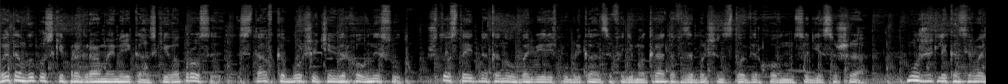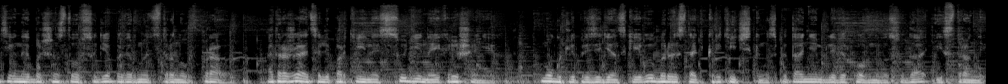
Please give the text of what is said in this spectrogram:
В этом выпуске программы «Американские вопросы». Ставка больше, чем Верховный суд. Что стоит на кону в борьбе республиканцев и демократов за большинство в Верховном суде США? Может ли консервативное большинство в суде повернуть страну вправо? Отражается ли партийность судей на их решениях? Могут ли президентские выборы стать критическим испытанием для Верховного суда и страны?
